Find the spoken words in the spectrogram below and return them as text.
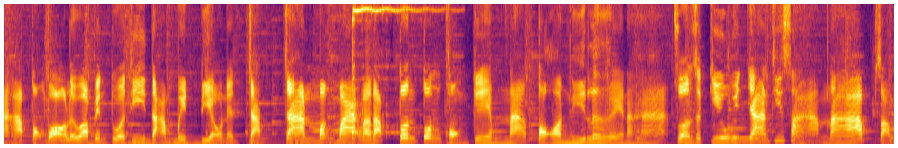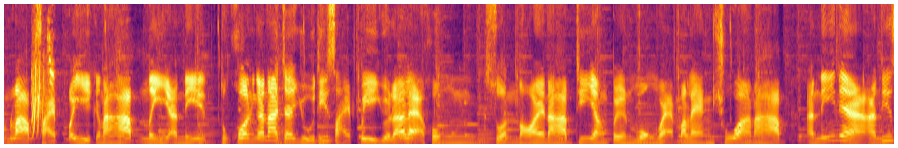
นะครับ ต้องบอกเลยว่าเป็นตัวที่ดาเมจเดี่ยวเนี่ยจัดจ้านมากๆระดับต้นๆของเกมณตอนนี้เลยนะฮะส่วนสกิลวิญญาณที่ 3 นะครับสำหรับสายปีกนะครับนี่อันนี้ทุกคนก็น่าจะอยู่ที่สายปีกอยู่แล้วแหละคงส่วนน้อยนะครับ ที่ยังเป็นวงแหวนแมลงชั่วนะครับ อันนี้เนี่ยอันที่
